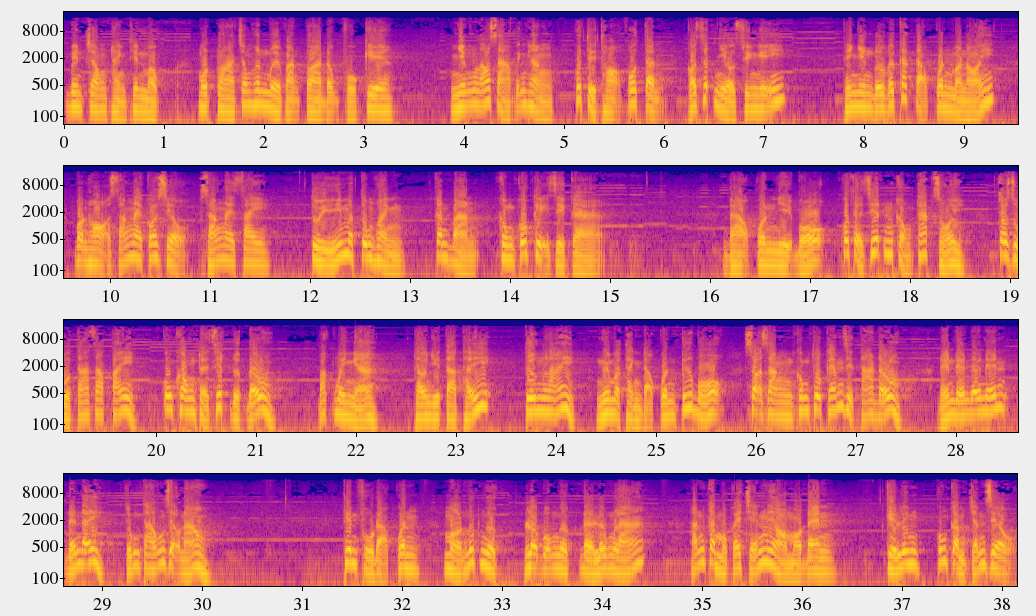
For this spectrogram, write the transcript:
Bên trong thành Thiên Mộc một tòa trong hơn 10 vạn tòa động phủ kia. Những lão giả vĩnh hằng có tuổi thọ vô tận, có rất nhiều suy nghĩ. Thế nhưng đối với các đạo quân mà nói, bọn họ sáng nay có rượu, sáng nay say, tùy ý mà tung hoành, căn bản không có kỵ gì cả. Đạo quân nhị bố có thể giết cổng tháp rồi, cho dù ta ra tay cũng không thể giết được đâu. Bắc Minh à, theo như ta thấy, tương lai ngươi mà thành đạo quân tứ bộ, sợ rằng không thua kém gì ta đâu. Đến đến đến đến, đến đây, chúng ta uống rượu nào. Thiên phủ đạo quân mở nút ngực, lộ bộ ngực đầy lông lá. Hắn cầm một cái chén nhỏ màu đen. Kỳ Linh cũng cầm chén rượu.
